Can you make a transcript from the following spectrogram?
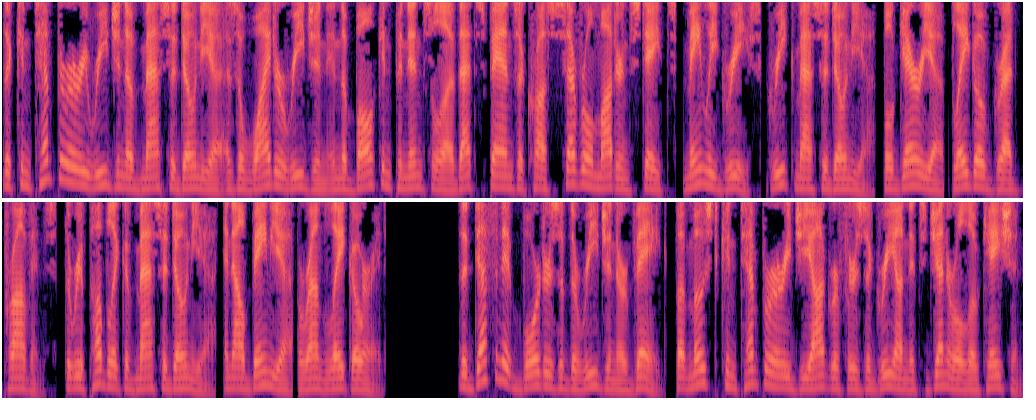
The contemporary region of Macedonia is a wider region in the Balkan Peninsula that spans across several modern states, mainly Greece Greek Macedonia, Bulgaria Blagoevgrad province, the Republic of Macedonia, and Albania around Lake Ohrid. The definite borders of the region are vague, but most contemporary geographers agree on its general location.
